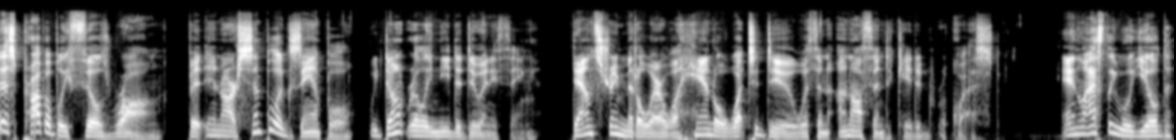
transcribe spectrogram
This probably feels wrong, but in our simple example, we don't really need to do anything. Downstream middleware will handle what to do with an unauthenticated request. And lastly, we'll yield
